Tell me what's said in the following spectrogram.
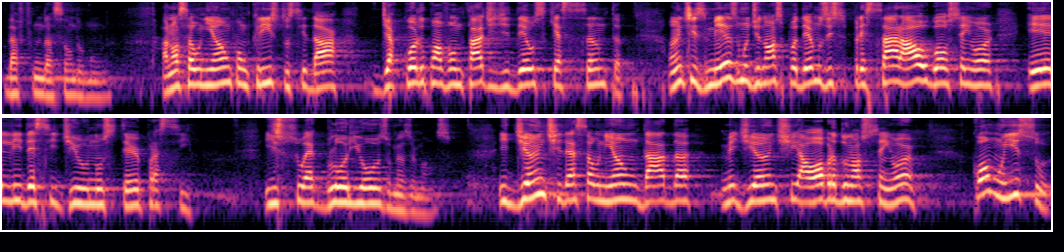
da fundação do mundo. A nossa união com Cristo se dá de acordo com a vontade de Deus que é santa. Antes mesmo de nós podermos expressar algo ao Senhor, Ele decidiu nos ter para si. Isso é glorioso, meus irmãos. E diante dessa união dada mediante a obra do nosso Senhor, como isso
